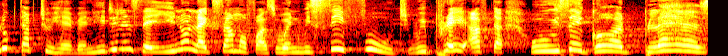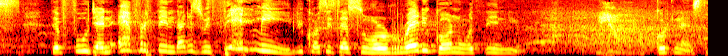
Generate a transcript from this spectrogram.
looked up to heaven. He didn't say, you know, like some of us, when we see food, we pray after, we say, God bless the food and everything that is within me because it has already gone within you. Goodness.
